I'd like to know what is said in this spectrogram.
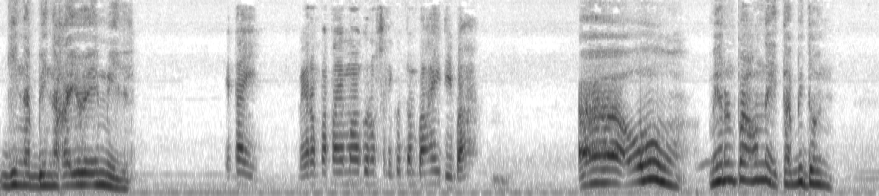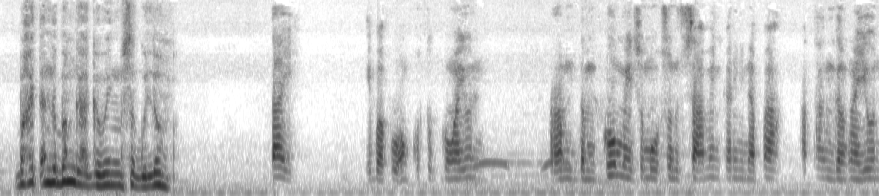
ginabi na kayo Emil. Itay, meron pa tayong mga gulong sa likod ng bahay, di ba? Ah, oo. Meron pa akong naitabi doon. Bakit ano bang gagawin mo sa gulong? Tay, iba po ang kutob ko ngayon. Ramdam ko may sumusunod sa amin kanina pa at hanggang ngayon.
